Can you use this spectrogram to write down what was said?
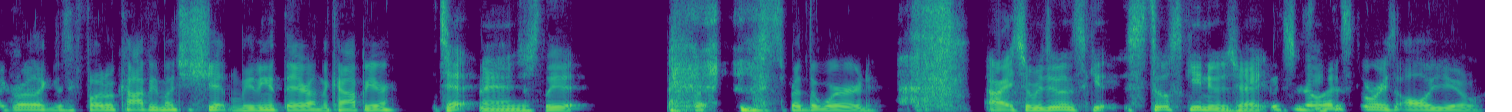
Like we're like just photocopying a bunch of shit and leaving it there on the copier. that's it man just leave it Spread the word. all right so we're doing ski, still ski news right This, is, So this story is all you.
